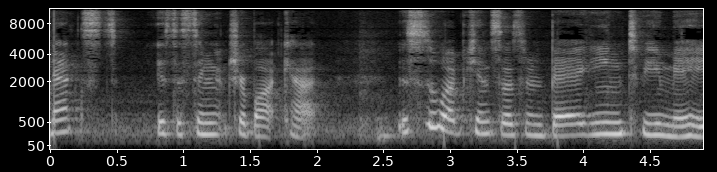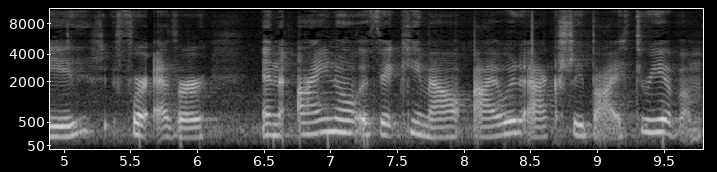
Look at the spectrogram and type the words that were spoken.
Next is the signature black cat. This is a Webkinz that's been begging to be made forever, and I know if it came out, I would actually buy three of them.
